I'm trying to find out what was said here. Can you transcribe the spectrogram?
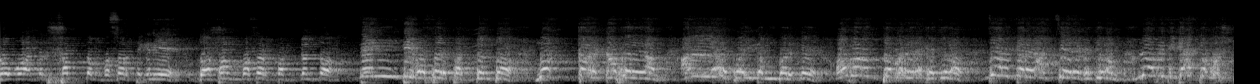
নবুয়াতের সপ্তম বছর থেকে নিয়ে দশম বছর পর্যন্ত, তিনটি বছর পর্যন্ত মক্কার কাফেররা আল্লাহর পয়গম্বরকে অবরুদ্ধ করে রেখেছিল, জেল করে আটকে রেখেছিল। নবীকে এত কষ্ট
